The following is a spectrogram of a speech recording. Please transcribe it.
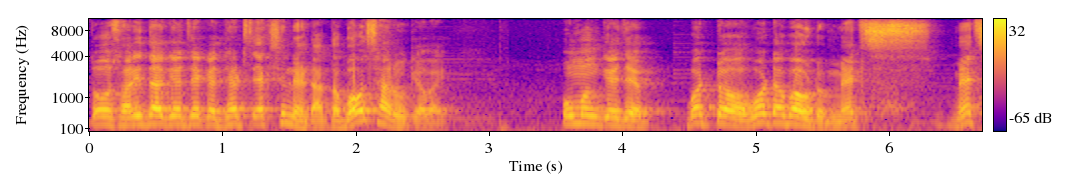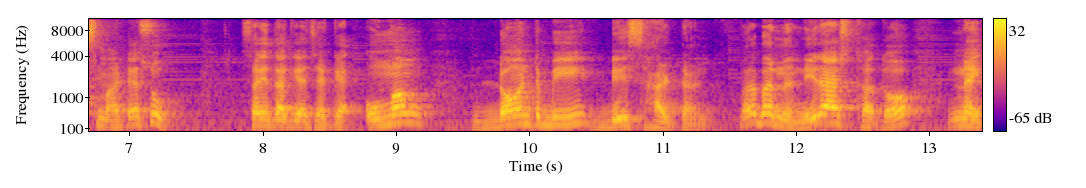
તો સરિતા કહે છે કે ધેટ્સ એક્સિલેન્ટ આ તો બહુ સારું કહેવાય. ઉમંગ કહે છે but what about maths maths માટે શું? સરિતા કહે છે કે, ઉમંગ ડોન્ટ બી ડિસહાર્ટન્ડ બરાબર ને? નિરાશ થતો નહીં.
